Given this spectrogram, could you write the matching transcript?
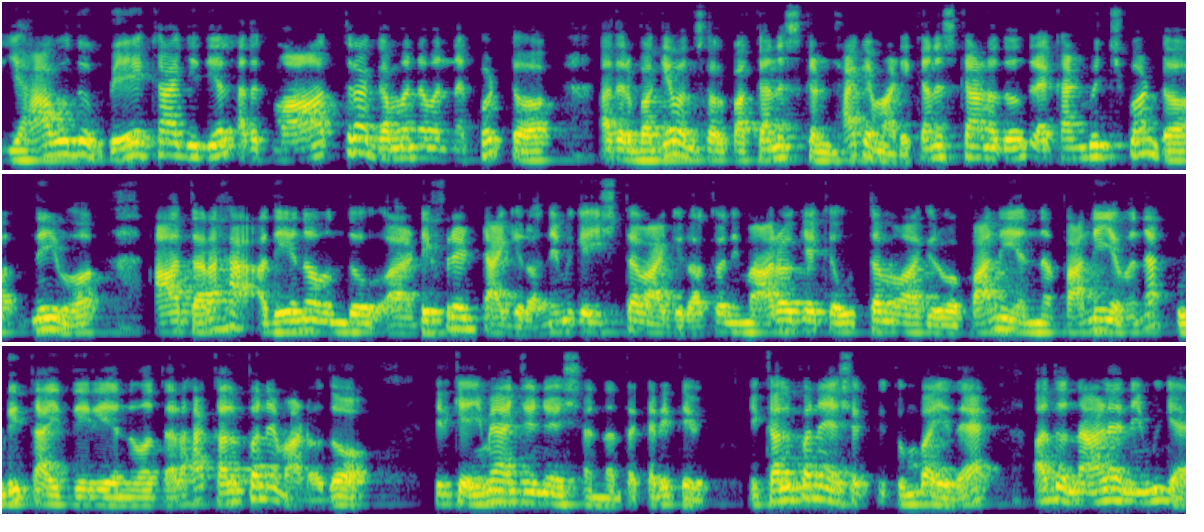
ಯಾವುದು ಬೇಕಾಗಿದೆಯಲ್ಲ ಅದಕ್ಕೆ ಮಾತ್ರ ಗಮನವನ್ನ ಕೊಟ್ಟು ಅದರ ಬಗ್ಗೆ ಒಂದ್ ಸ್ವಲ್ಪ ಕನಸು ಕಂಡ ಹಾಗೆ ಮಾಡಿ. ಕನಸು ಕಾಣೋದು ಅಂದ್ರೆ ಕಣ್ಮುಚ್ಕೊಂಡು ನೀವು ಆ ತರಹ ಅದೇನೋ ಒಂದು ಡಿಫ್ರೆಂಟ್ ಆಗಿರೋ, ನಿಮಗೆ ಇಷ್ಟವಾಗಿರೋ ಅಥವಾ ನಿಮ್ಮ ಆರೋಗ್ಯಕ್ಕೆ ಉತ್ತಮವಾಗಿರುವ ಪಾನೀಯನ್ನ, ಪಾನೀಯವನ್ನ ಕುಡಿತಾ ಇದ್ದೀರಿ ಅನ್ನುವ ತರಹ ಕಲ್ಪನೆ ಮಾಡೋದು. ಇದಕ್ಕೆ ಇಮ್ಯಾಜಿನೇಷನ್ ಅಂತ ಕರಿತೀವಿ. ಈ ಕಲ್ಪನೆಯ ಶಕ್ತಿ ತುಂಬಾ ಇದೆ. ಅದು ನಾಳೆ ನಿಮಗೆ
